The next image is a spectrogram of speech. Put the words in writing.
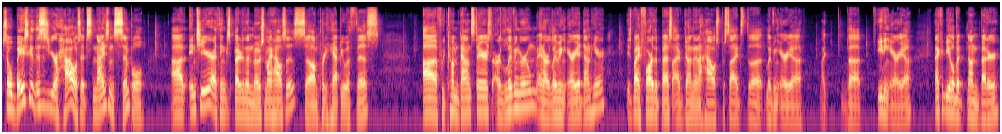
So basically, this is your house. It's nice and simple. Uh, interior, I think, is better than most of my houses. So I'm pretty happy with this. Uh, if we come downstairs, our living room and our living area down here is by far the best I've done in a house besides the living area, like the eating area. That could be a little bit done better.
